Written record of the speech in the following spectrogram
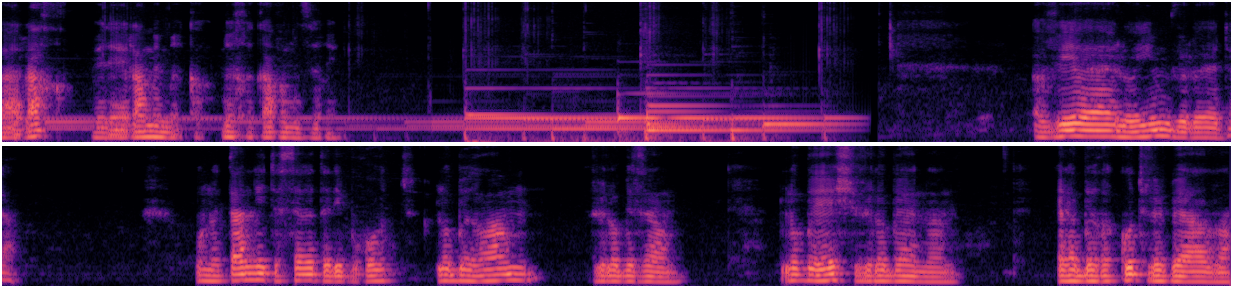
והלך ונעלם ממרחקיו המוזרים. אבי היה אלוהים ולא ידע. הוא נתן לי את עשרת הדיברות, לא ברעם ולא בזעם, לא באש ולא בענן, אלא ברכות ובאהבה.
